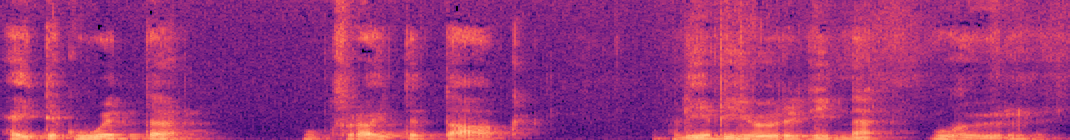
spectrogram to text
Habt einen guten und gefreuten Tag. Liebe Hörerinnen und Hörer.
